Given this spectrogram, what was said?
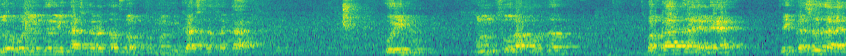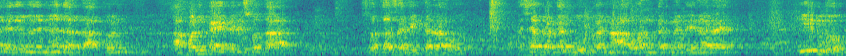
जो कोणी तो विकास करतच बघतो. मग विकास कसा का होईना? म्हणून सोलापूरचं बकात झालेलं आहे. ते कसं झालं त्याच्यामध्ये न जाता आपण आपण काहीतरी स्वतः स्वतःसाठी करावं. अशा प्रकारे लोकांना आवाहन करण्यात येणार आहे. की लोक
